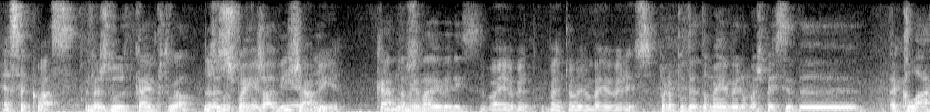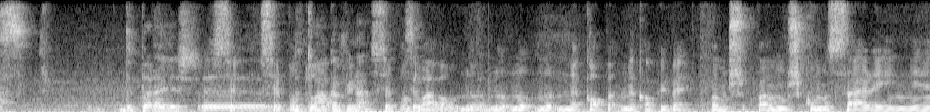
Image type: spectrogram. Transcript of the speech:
essa classe. Nas duas de cá em Portugal. Nas Nas de Espanha já havia. Já havia, Cá nas- também vai haver isso. vai, haver, vai também vai haver isso. Para poder também haver uma espécie de. a classe de parelhas eh, Ser- ser de todo o campeonato. ser pontuável no- no- no- no- na Copa na Copa Ibérica. Vamos vamos começar em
